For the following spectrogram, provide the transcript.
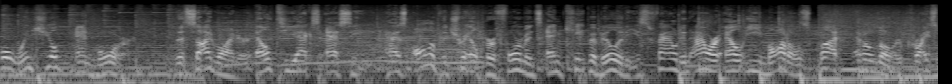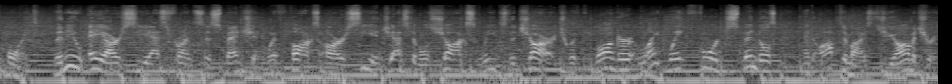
full windshield, and more. The Sidewinder LTX SE has all of the trail performance and capabilities found in our LE models, but at a lower price point. The new ARCS front suspension with Fox RC adjustable shocks leads the charge with longer, lightweight forged spindles and optimized geometry.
